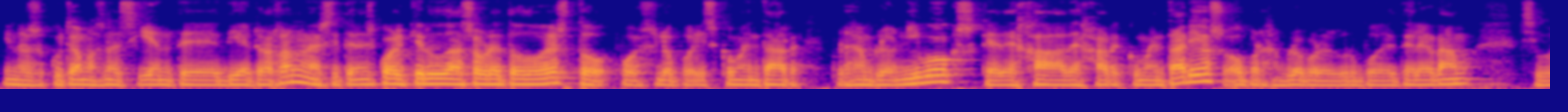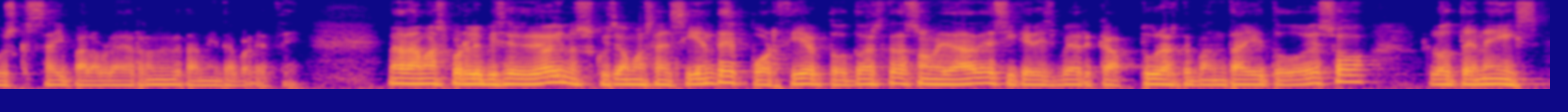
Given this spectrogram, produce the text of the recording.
Y nos escuchamos en el siguiente diario Runner. Si tenéis cualquier duda sobre todo esto, pues lo podéis comentar, por ejemplo, en iVoox, que deja dejar comentarios, o por ejemplo por el grupo de Telegram. Si buscas ahí Palabra de Runner, también te aparece. Nada más por el episodio de hoy. Nos escuchamos en el siguiente. Por cierto, todas estas novedades, si queréis ver capturas de pantalla y todo eso, lo tenéis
